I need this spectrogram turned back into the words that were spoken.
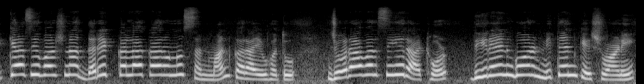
એક્યાસી વર્ષના દરેક કલાકારોનું સન્માન કરાયું હતું. જોરાવરસિંહ રાઠોડ ધીરેન ગોર નીતિન કેશવાણી,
